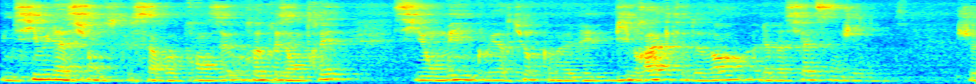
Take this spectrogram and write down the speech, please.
une simulation de ce que ça représenterait si on met une couverture comme le bibracte devant l'abbatiale Saint-Géry. Je,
